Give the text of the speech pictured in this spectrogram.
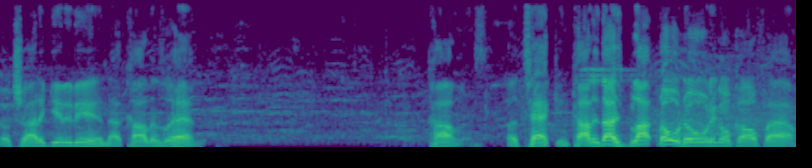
They'll try to get it in. Now Collins will have it. Collins attacking. Collins, nice block. No, no, they're going to call foul.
